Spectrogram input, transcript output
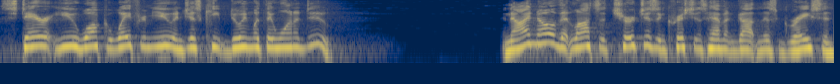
stare at you, walk away from you, and just keep doing what they want to do. Now, I know that lots of churches and Christians haven't gotten this grace and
